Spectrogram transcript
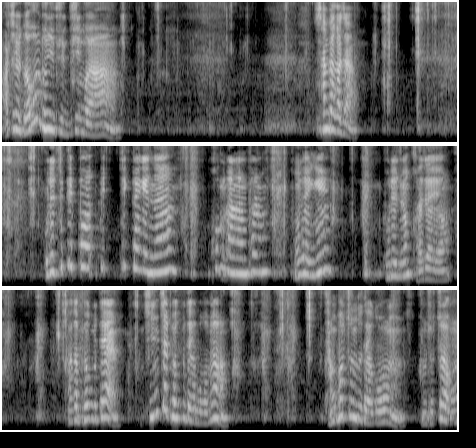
아침에 너무 눈이 부신, 거야. 삼배 가자. 우리 틱톡에 있는 콤이라는 편 동생이 보내준 과자예요. 아까 배고플 때 진짜 배고플 때 먹으면 당보충도 되고 음, 좋더라고. 아,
